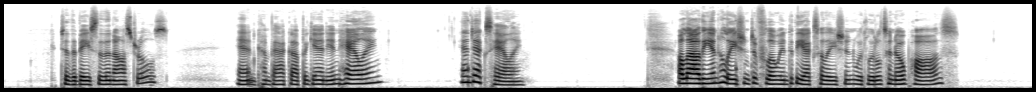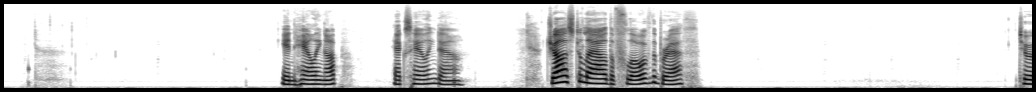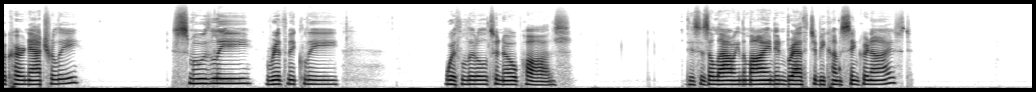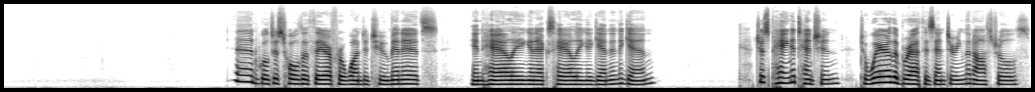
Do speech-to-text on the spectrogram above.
to the base of the nostrils and come back up again, inhaling and exhaling. Allow the inhalation to flow into the exhalation with little to no pause. Inhaling up, exhaling down. Just allow the flow of the breath to occur naturally, smoothly, rhythmically, with little to no pause. This is allowing the mind and breath to become synchronized. And we'll just hold it there for one to two minutes, inhaling and exhaling again and again. Just paying attention to where the breath is entering the nostrils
